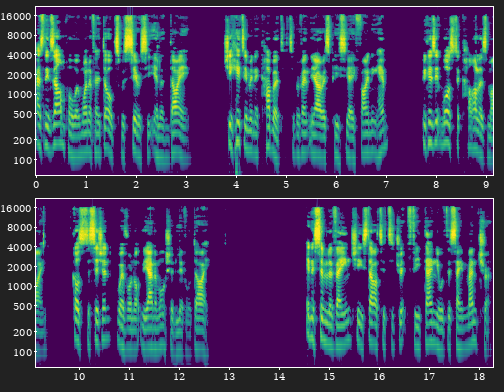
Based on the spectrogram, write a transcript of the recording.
As an example, when one of her dogs was seriously ill and dying, she hid him in a cupboard to prevent the RSPCA finding him, because it was to Carla's mind God's decision whether or not the animal should live or die. In a similar vein, she started to drip feed Daniel with the same mantra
